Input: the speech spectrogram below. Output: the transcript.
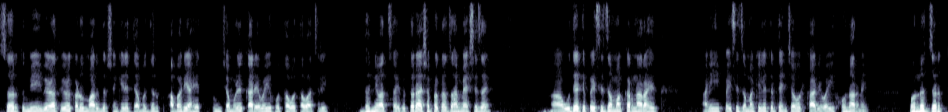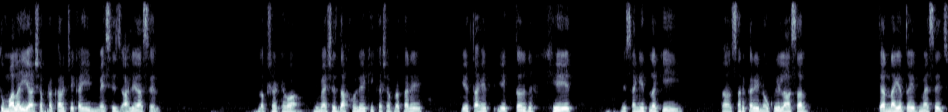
सर तुम्ही वेळात वेळ काढून मार्गदर्शन केले त्याबद्दल आभारी आहेत. तुमच्यामुळे कार्यवाही होता होता वाचली. धन्यवाद साहेब. तर अशा प्रकारचा हा मेसेज आहे. उद्या ते पैसे जमा करणार आहेत आणि पैसे जमा केले तर त्यांच्यावर कार्यवाही होणार नाही. म्हणूनच जर तुम्हालाही अशा प्रकारचे काही मेसेज आले असेल लक्षात ठेवा. मी मेसेज दाखवले की कशा प्रकारे येत आहेत. एक तर हे मी सांगितलं की सरकारी नोकरीला असाल त्यांना येत आहेत मेसेज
